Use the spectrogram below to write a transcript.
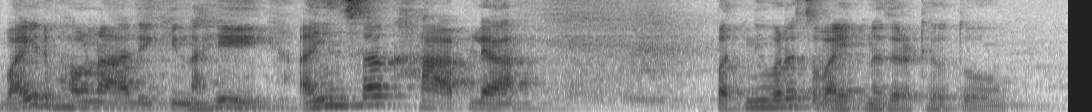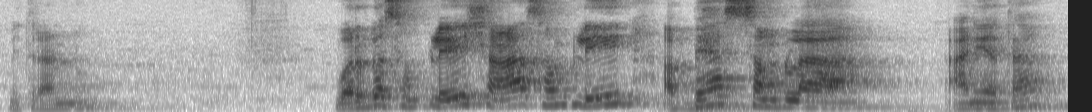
वाईट भावना आली की नाही अहिंसक हा आपल्या पत्नीवरच वाईट नजर ठेवतो. मित्रांनो वर्ग संपले शाळा संपली अभ्यास संपला. आणि आता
